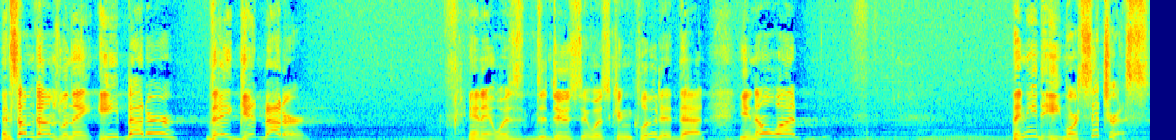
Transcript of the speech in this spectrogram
And sometimes when they eat better, they get better. And it was deduced, it was concluded that, you know what? They need to eat more citrus.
